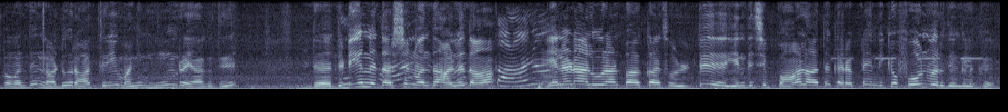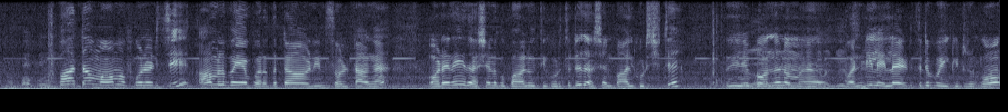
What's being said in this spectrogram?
இப்போ வந்து நடு ராத்திரி மணி மூன்றரை ஆகுது. திடீர்னு தர்ஷன் வந்து அழுதான் என்னடா அழுகுறான்னு பார்க்கான்னு சொல்லிட்டு எந்திரிச்சு பால் ஆத்த கரெக்டாக இன்றைக்கும் ஃபோன் வருது எங்களுக்கு. பார்த்தா மாமா ஃபோன் அடித்து ஆம்பளை பையன் பிறந்துட்டான் அப்படின்னு சொல்லிட்டாங்க. உடனே தர்ஷனுக்கு பால் ஊற்றி கொடுத்துட்டு தர்ஷன் பால் குடிச்சிட்டு இப்போ வந்து நம்ம வண்டியில் எல்லாம் எடுத்துகிட்டு போய்கிட்டு இருக்கோம்.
